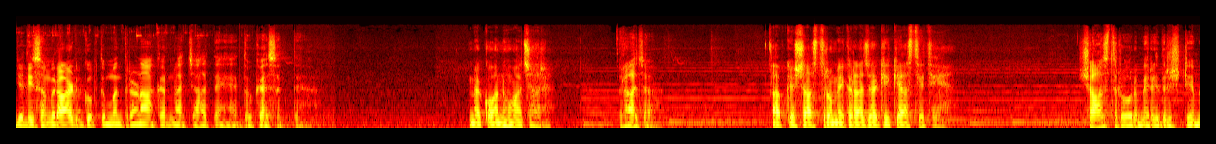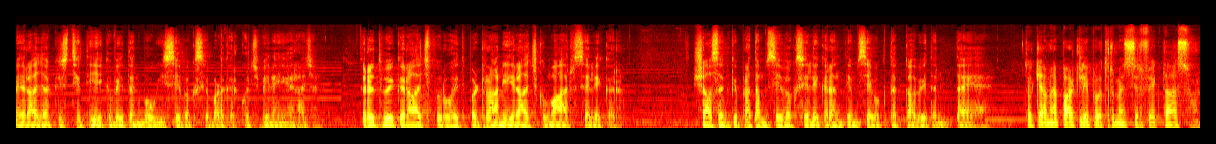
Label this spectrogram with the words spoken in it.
यदि सम्राट गुप्त मंत्रणा करना चाहते हैं तो कह सकते हैं। मैं कौन हूँ आचार्य? राजा। आपके शास्त्रों में एक राजा की क्या स्थिति है? शास्त्र और मेरे दृष्टि में राजा की स्थिति एक वेतनभोगी सेवक से बढ़कर कुछ भी नहीं है राजन। ऋत्विक राजपुरोहित पटरानी राजकुमार से लेकर शासन के प्रथम सेवक से लेकर अंतिम सेवक तक का वेतन तय है। तो क्या मैं पाटलिपुत्र में सिर्फ़ एक दास हूँ?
